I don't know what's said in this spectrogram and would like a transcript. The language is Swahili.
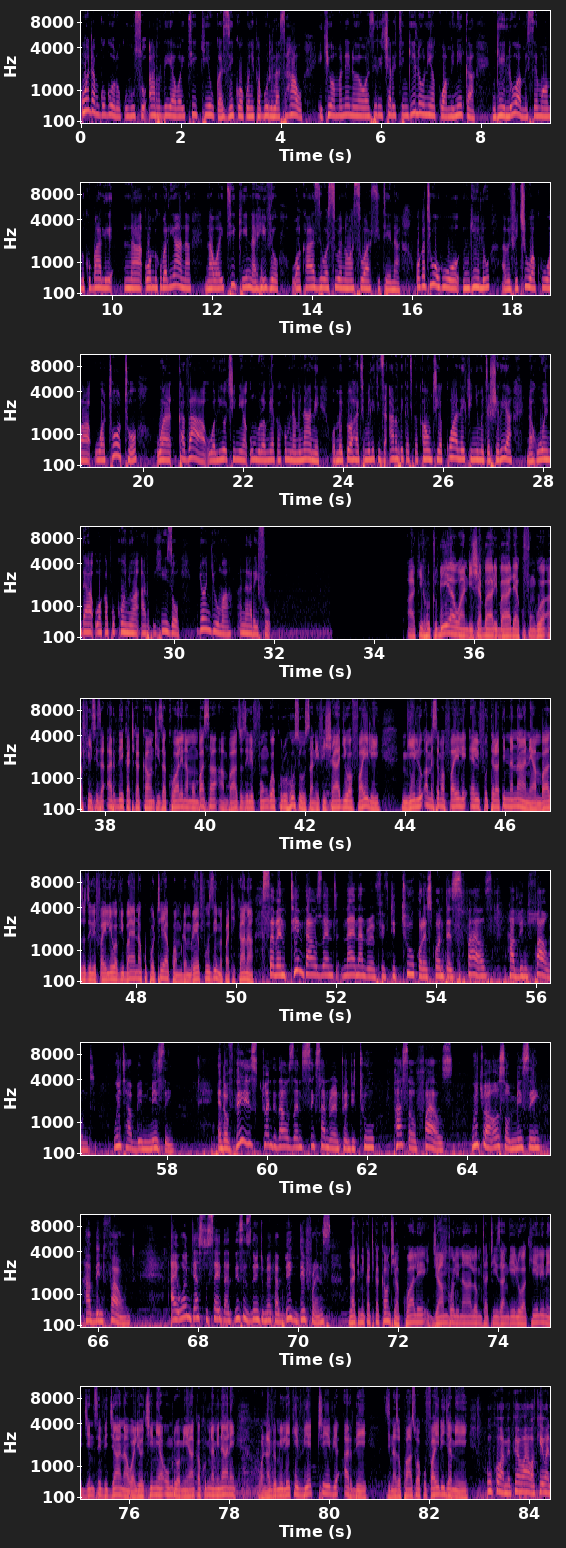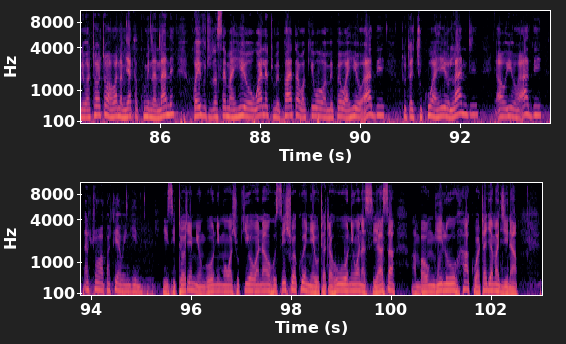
Huenda mgogoro kuhusu ardhi ya Waitiki ukazikwa kwenye kaburi la sahau ikiwa maneno ya Waziri Charity Ngilu ni ya kuaminika. Ngilu amesema wamekubali na wamekubaliana na Waitiki na hivyo wakazi wasiwe na wasiwasi tena. Wakati huo huo, Ngilu amefichua kuwa watoto wa kadhaa walio chini ya umri wa miaka kumi na minane wamepewa hati miliki za ardhi katika kaunti ya Kwale kinyume cha sheria na huenda wakapokonywa ardhi hizo. John Juma anaarifu. Akihutubia waandishi habari baada ya kufungua afisi za ardhi katika kaunti za Kwale na Mombasa ambazo zilifungwa kuruhusu usanifishaji wa faili, Ngilu amesema faili elfu 38 ambazo zilifailiwa vibaya na kupotea kwa muda mrefu zimepatikana. 17,952 correspondence files have been found which have been missing. And of these, 20,622 parcel files which were also missing have been found. I want just to say that this is going to make a big difference. Lakini katika kaunti ya Kwale, jambo linalomtatiza Ngilu akili ni jinsi vijana walio chini ya umri wa miaka 18 wanavyomiliki vyeti vya ardhi zinazopaswa kufaidi jamii. Huko wamepewa wakiwa ni watoto hawana miaka kumi na nane. Kwa hivyo tunasema hiyo, wale tumepata wakiwa wamepewa hiyo ardhi, tutachukua hiyo landi au hiyo ardhi na tutawapatia wengine. Isitoshe, miongoni mwa washukiwa wanaohusishwa kwenye utata huo ni wanasiasa ambao Ngilu hakuwataja majina.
